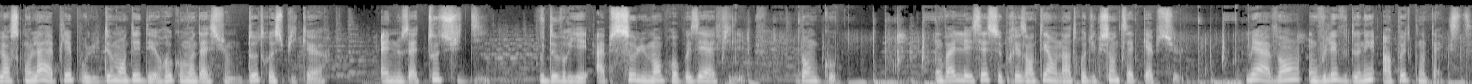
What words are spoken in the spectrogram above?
lorsqu'on l'a appelée pour lui demander des recommandations d'autres speakers, elle nous a tout de suite dit Vous devriez absolument proposer à Philippe. Banco. On va le laisser se présenter en introduction de cette capsule. Mais avant, on voulait vous donner un peu de contexte.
